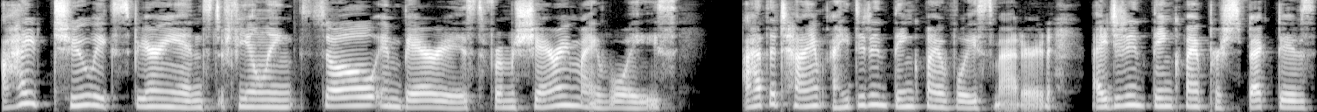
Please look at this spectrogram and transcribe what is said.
I too experienced feeling so embarrassed from sharing my voice. At the time, I didn't think my voice mattered. I didn't think my perspectives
